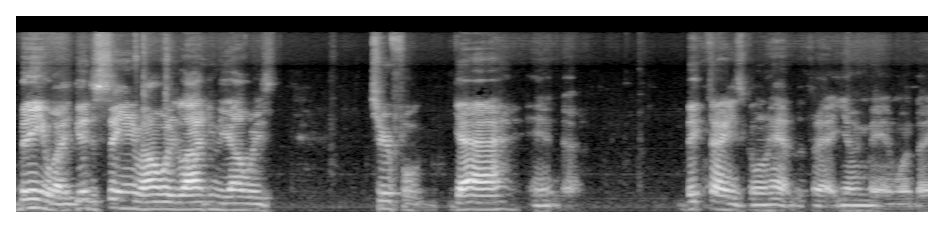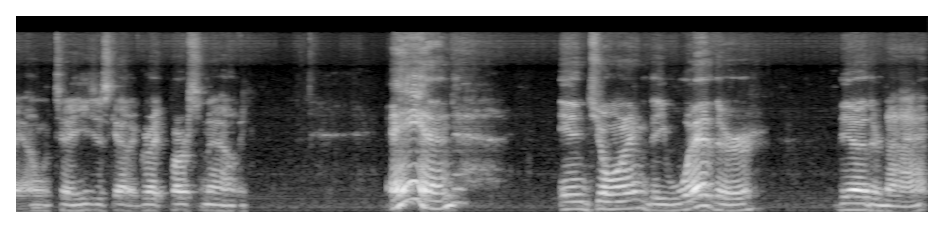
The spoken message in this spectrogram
but anyway, good to see him. I always like him. He always cheerful guy, and uh, big things going to happen to that young man one day. I'm going to tell you, he just got a great personality, and enjoying the weather the other night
